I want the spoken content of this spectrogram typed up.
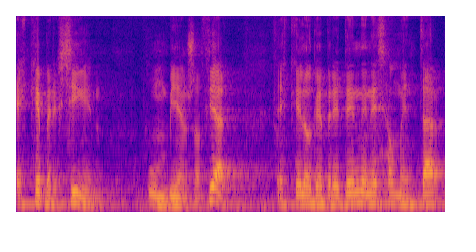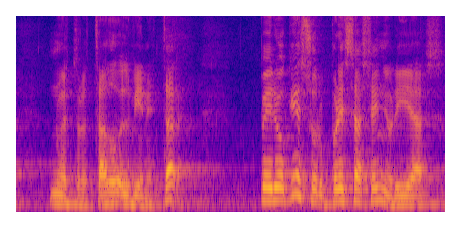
es que persiguen un bien social, es que lo que pretenden es aumentar nuestro estado del bienestar. Pero qué sorpresa, señorías,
